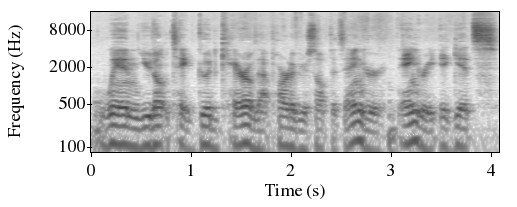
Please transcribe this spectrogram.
when you don't take good care of that part of yourself that's anger, angry, it gets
